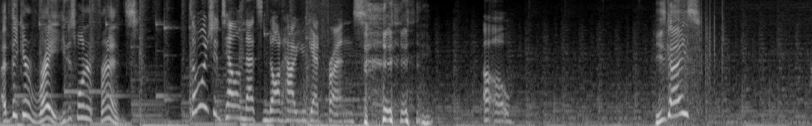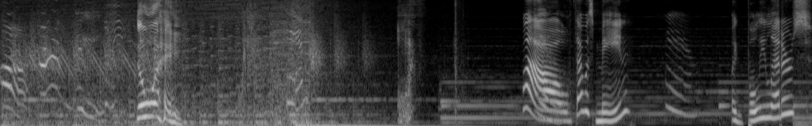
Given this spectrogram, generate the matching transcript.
I think you're right. He just wanted friends. Someone should tell him that's not how you get friends. uh oh. These guys? No way. Wow, that was mean. Like bully letters?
